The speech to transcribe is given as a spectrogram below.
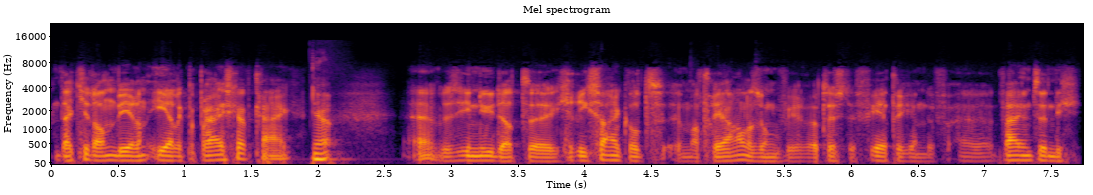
dat je dan weer een eerlijke prijs gaat krijgen. Ja. Uh, we zien nu dat uh, gerecycled materiaal is ongeveer tussen de 40 en de uh, 25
